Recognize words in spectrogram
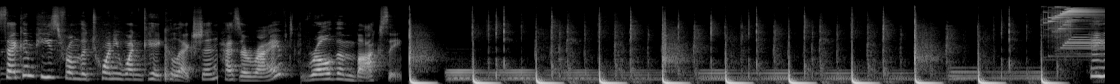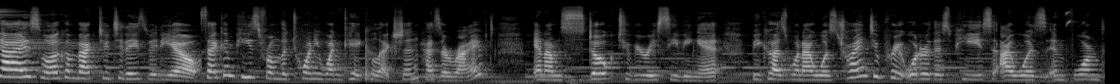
Second piece from the 21K collection has arrived, Roll Unboxing. Hey guys, welcome back to today's video. Second piece from the 21K collection has arrived and I'm stoked to be receiving it because when I was trying to pre-order this piece, I was informed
